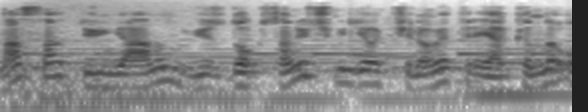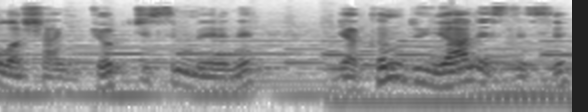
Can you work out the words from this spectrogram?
NASA dünyanın 193 milyon kilometre yakında ulaşan gök cisimlerini yakın dünya nesnesi,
